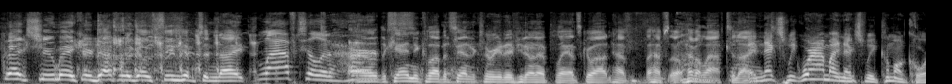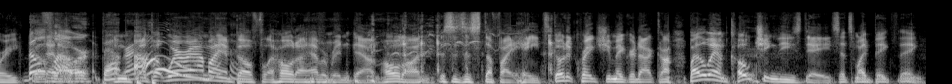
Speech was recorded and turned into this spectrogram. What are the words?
Craig Shoemaker, definitely go see him tonight. Laugh till it Uh, hurts. the Canyon Club in Santa Clarita. If you don't have plans, go out and have have, have a laugh tonight. and next week, where am I next week? Come on, Corey. Bellflower. Bell- I'm- but, but where Oh, am I in Bellflower? Hold on, I have it written down. Hold on. This is the stuff I hate. Go to craigshoemaker.com. By the way, I'm coaching these days. That's my big thing.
